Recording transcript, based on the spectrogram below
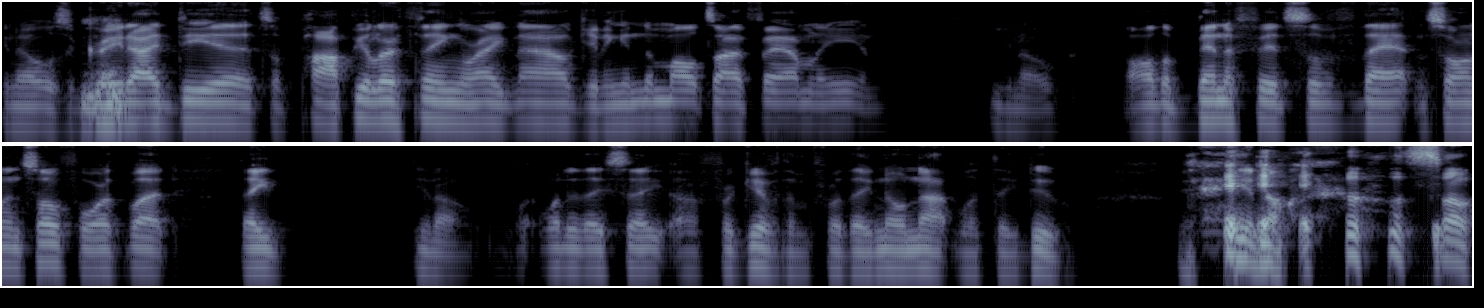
You know, it was a great idea. It's a popular thing right now, getting into multifamily and you know all the benefits of that and so on and so forth. But they, you know, what do they say? Uh, forgive them, for they know not what they do. you know, so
